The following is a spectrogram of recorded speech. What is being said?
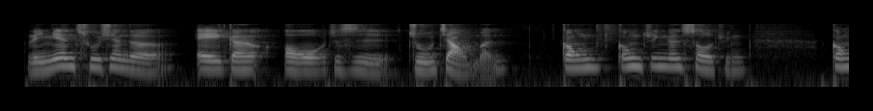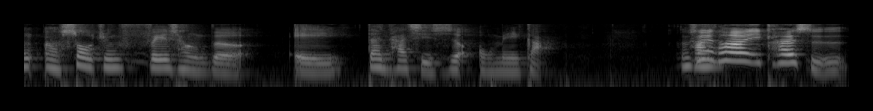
里面出现的 A 跟 O 就是主角们，公公君跟受君，公呃受君非常的 A，但他其实是 Omega，所以他一开始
